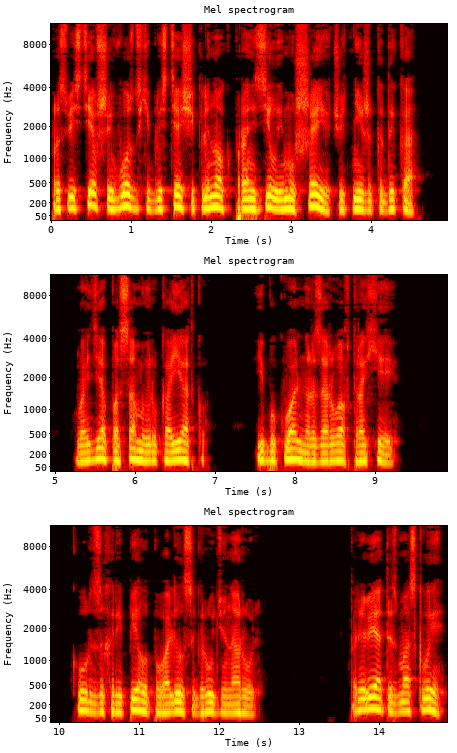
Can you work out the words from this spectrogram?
просвистевший в воздухе блестящий клинок пронзил ему шею чуть ниже кадыка, войдя по самую рукоятку и буквально разорвав трахею. Курт захрипел и повалился грудью на руль. «Привет из Москвы!»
